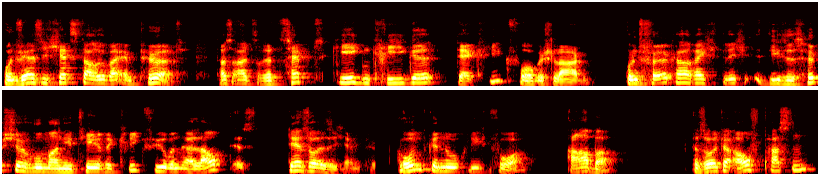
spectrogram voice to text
Und wer sich jetzt darüber empört, dass als Rezept gegen Kriege der Krieg vorgeschlagen und völkerrechtlich dieses hübsche humanitäre Kriegführen erlaubt ist, der soll sich empören. Grund genug liegt vor. Aber er sollte aufpassen,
